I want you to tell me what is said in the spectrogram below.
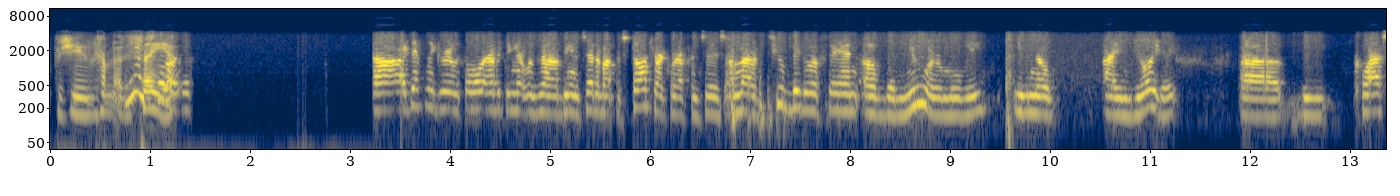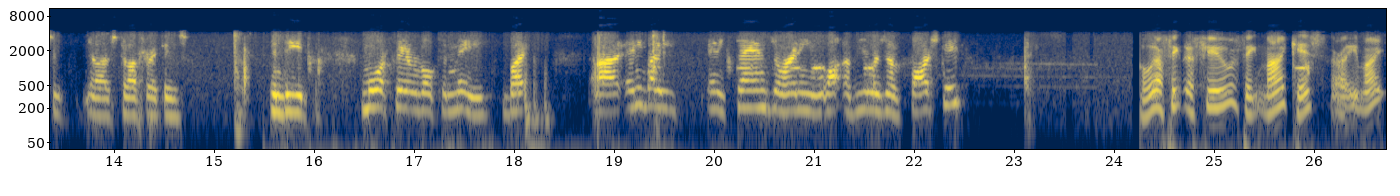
Because you haven't had a Yeah, say sure. yet. Uh, I definitely agree with all everything that was uh, being said about the Star Trek references. I'm not too big of a fan of the newer movie, even though I enjoyed it. Uh, the classic uh, Star Trek is indeed more favorable to me. But uh, anybody, any fans or any viewers of Farscape? Oh, I think there are a few. I think Mike is. Aren't you, Mike?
